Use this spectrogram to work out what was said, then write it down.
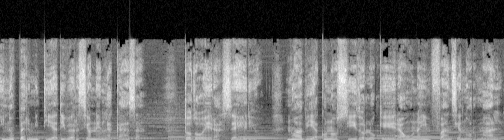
y no permitía diversión en la casa. Todo era serio, no había conocido lo que era una infancia normal.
